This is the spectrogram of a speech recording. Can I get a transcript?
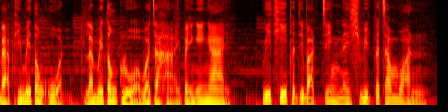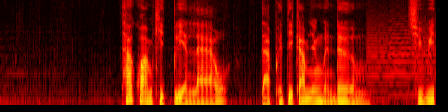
แบบที่ไม่ต้องอวด และไม่ต้องกลัวว่าจะหายไปง่าย ๆ วิธีปฏิบัติจริงในชีวิตประจำวัน ถ้าความคิดเปลี่ยนแล้ว แต่พฤติกรรมยังเหมือนเดิม ชีวิต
